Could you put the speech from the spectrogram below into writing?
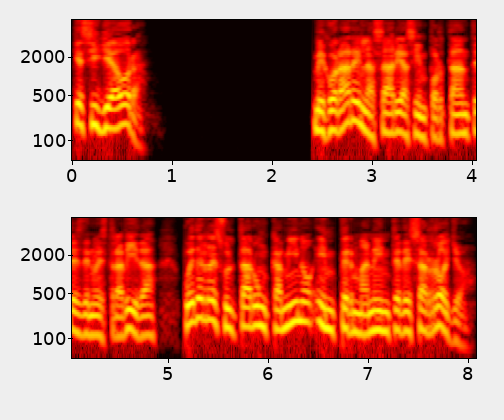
¿qué sigue ahora? Mejorar en las áreas importantes de nuestra vida puede resultar un camino en permanente desarrollo.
